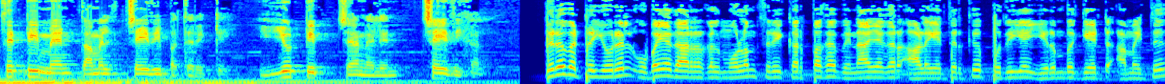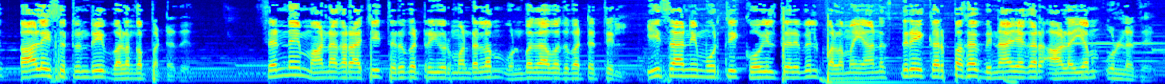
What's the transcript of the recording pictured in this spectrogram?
சிட்டி மேன் தமிழ் செய்தி பத்திரிகை யூடியூப் சேனலின் செய்திகள். திருவெற்றியூரில் உபயதாரர்கள் மூலம் ஸ்ரீ கற்பக விநாயகர் ஆலயத்திற்கு புதிய இரும்பு கேட் அமைத்து காலை சுற்றின்றி வழங்கப்பட்டது. சென்னை மாநகராட்சி திருவெற்றியூர் மண்டலம் ஒன்பதாவது வட்டத்தில் ஈசானி மூர்த்தி கோயில் தெருவில் பழமையான ஸ்ரீ கற்பக விநாயகர் ஆலயம் உள்ளது.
